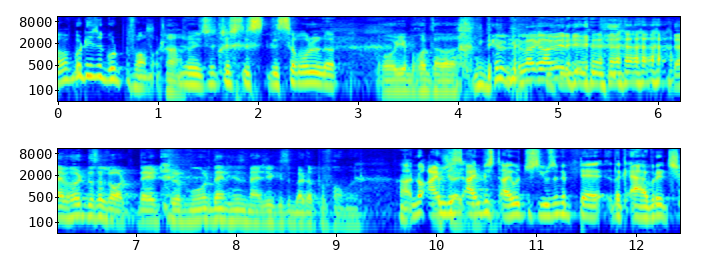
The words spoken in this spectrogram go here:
lot, but he's a good performer. हाँ. So it's just this this whole. Uh, ओ ये बहुत ज़्यादा दिल पे लगा मेरे। I heard this a lot that more than his magic is a better performer no I am just I am just I was just using a like average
